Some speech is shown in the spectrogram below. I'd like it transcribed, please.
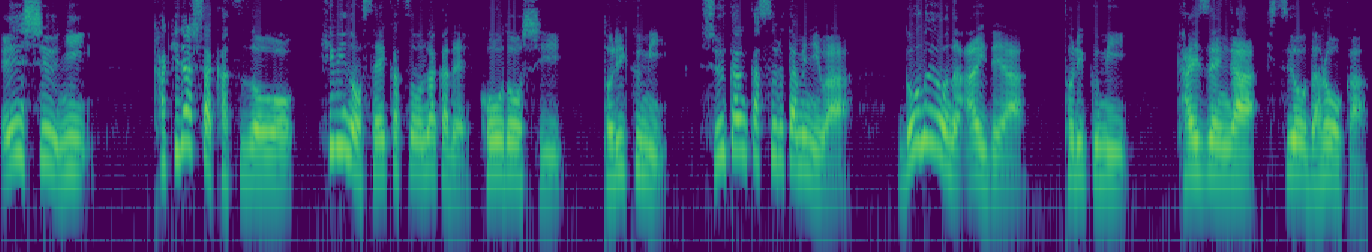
演習2書き出した活動を日々の生活の中で行動し取り組み習慣化するためにはどのようなアイデア取り組み改善が必要だろうか。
